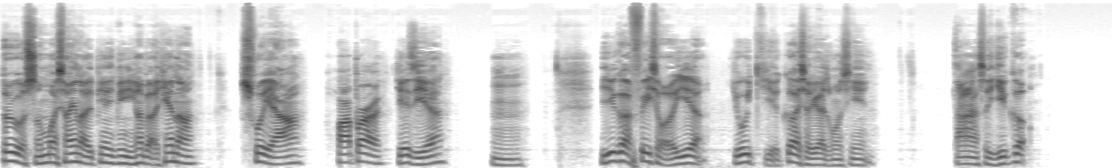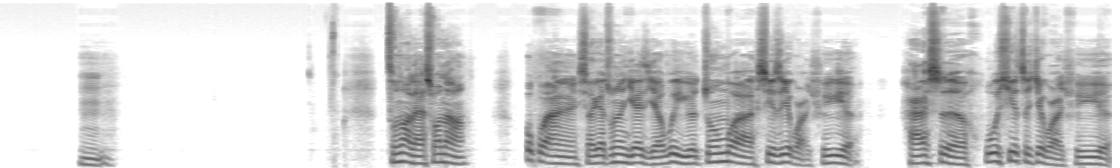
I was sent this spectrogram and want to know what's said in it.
都有什么相应的病病影响表现呢？树芽、花瓣结节。嗯，一个肺小叶有几个小叶中心？答案是一个。嗯，总的来说呢，不管小叶中心结节位于中末细支气管区域，还是呼吸支气管区域，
